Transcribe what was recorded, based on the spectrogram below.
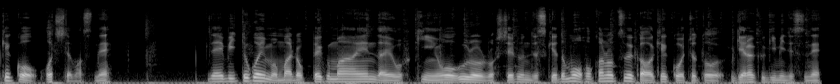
結構落ちてますね。で、ビットコインもま600万円台を付近をうろうろしてるんですけども、他の通貨は結構ちょっと下落気味ですね。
